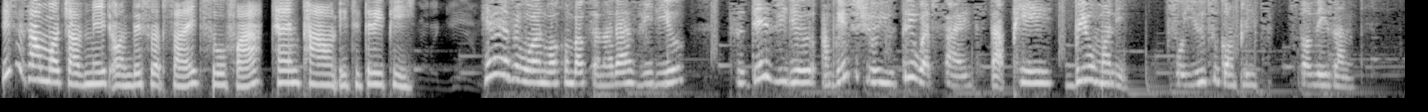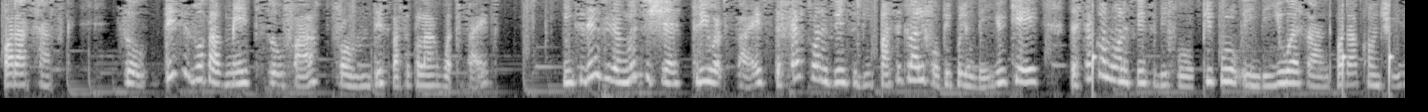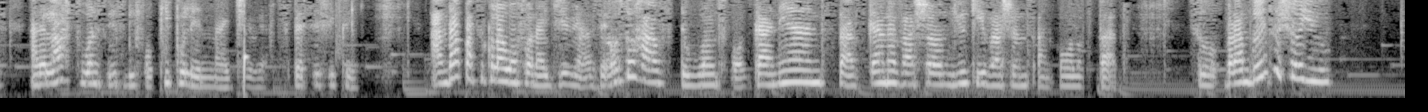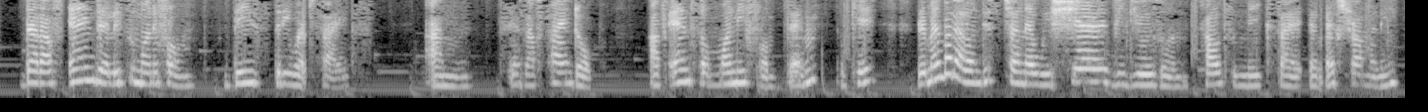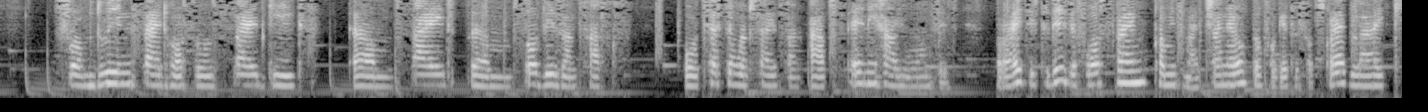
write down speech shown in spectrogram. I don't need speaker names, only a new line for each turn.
This is how much I've made on this website so far, £10.83p. Hey everyone, welcome back to another video. Today's video, I'm going to show you three websites that pay real money for you to complete surveys and other tasks. So this is what I've made so far from this particular website. In today's video, I'm going to share three websites. The first one is going to be particularly for people in the UK. The second one is going to be for people in the US and other countries. And the last one is going to be for people in Nigeria specifically. And that particular one for Nigerians, they also have the ones for Ghanaians, that's Ghana version, UK versions, and all of that. So, but I'm going to show you that I've earned a little money from these three websites um since I've signed up. I've earned some money from them, okay? Remember that on this channel, we share videos on how to make side, um, extra money from doing side hustles, side gigs, um, side um, surveys and tasks, or testing websites and apps, anyhow you want it. Alright, if today is your first time coming to my channel, don't forget to subscribe, like,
